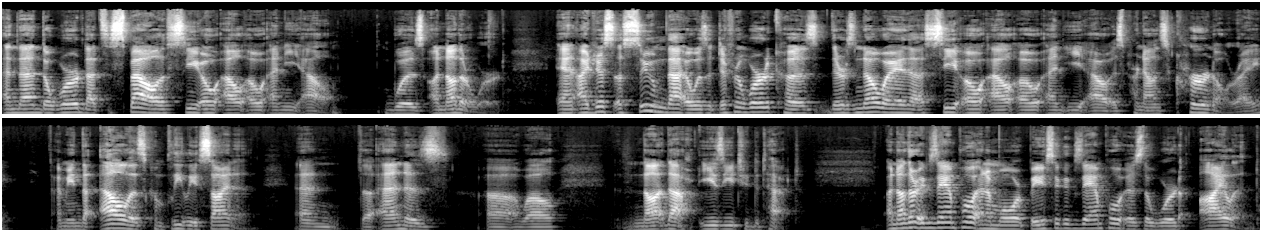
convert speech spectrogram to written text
and then the word that's spelled C O L O N E L was another word. And I just assumed that it was a different word because there's no way that C O L O N E L is pronounced kernel, right? I mean, the L is completely silent, and the N is, uh, well, not that easy to detect. Another example, and a more basic example, is the word island.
